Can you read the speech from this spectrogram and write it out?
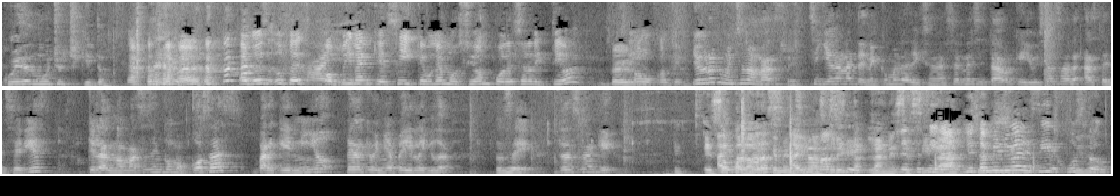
Cuiden mucho, chiquito. Entonces, ¿ustedes Ay. opinan que sí, que una emoción puede ser adictiva? Sí. Oh, ok. Yo creo que muchas mamás sí. llegan a tener como la adicción a ser necesitada, porque yo he visto hasta, hasta en series que las mamás hacen como cosas para que el niño tenga que venir a pedirle ayuda. Entonces, entonces que Esa Hay palabra mamás- que mencionaste mamás que- ahorita, la Necesidad. necesidad. Yo Sí, también sí, iba a sí. decir, justo.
